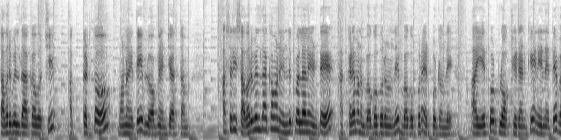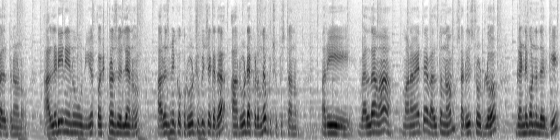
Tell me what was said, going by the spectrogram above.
సవరిబిల్ దాకా వచ్చి అక్కడితో మనం అయితే ఈ బ్లాగ్ని ఎండ్ చేస్తాం. అసలు ఈ సవర్విల్ దాకా మనం ఎందుకు వెళ్ళాలి అంటే అక్కడే మన భోగపురం ఉంది భోగపురం ఎయిర్పోర్ట్ ఉంది. ఆ ఎయిర్పోర్ట్ బ్లాక్ చేయడానికి నేనైతే వెళ్తున్నాను. ఆల్రెడీ నేను న్యూ ఇయర్ ఫస్ట్ రోజు వెళ్ళాను. ఆ రోజు మీకు ఒక రోడ్ చూపించే కదా ఆ రోడ్ ఎక్కడ ఉందో ఇప్పుడు చూపిస్తాను. మరి వెళ్దామా? మనమైతే వెళ్తున్నాం సర్వీస్ రోడ్లో గండిగొండం దగ్గరికి.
